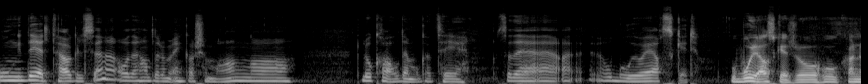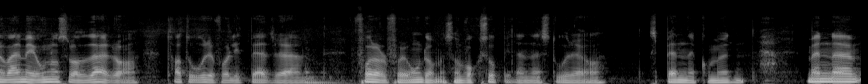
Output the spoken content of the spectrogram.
Ung deltakelse, og det handler om engasjement og lokaldemokrati. Så det, hun bor jo i Asker. Hun bor i Asker, så hun kan jo være med i ungdomsrådet der og ta til orde for litt bedre forhold for ungdommen som vokser opp i denne store og spennende kommunen. Men uh,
